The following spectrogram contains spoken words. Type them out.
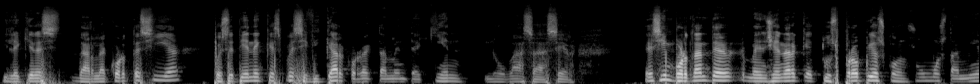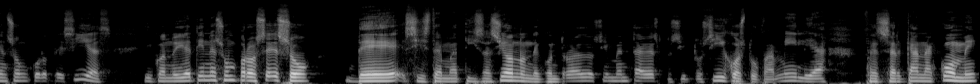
y le quieres dar la cortesía, pues se tiene que especificar correctamente a quién lo vas a hacer. Es importante mencionar que tus propios consumos también son cortesías y cuando ya tienes un proceso de sistematización donde controlas los inventarios, pues si tus hijos, tu familia cercana come,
